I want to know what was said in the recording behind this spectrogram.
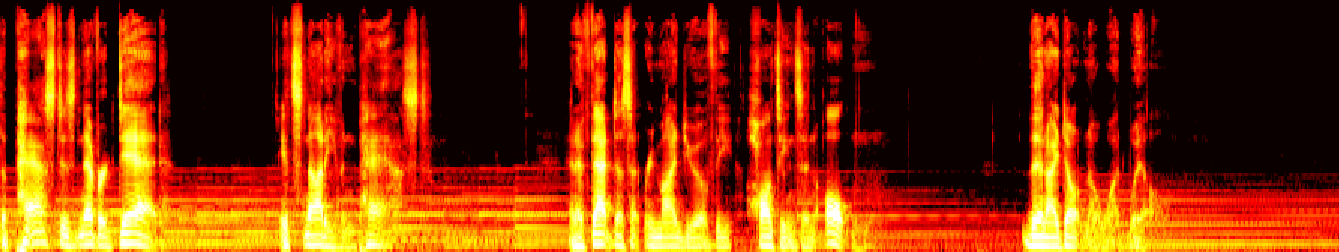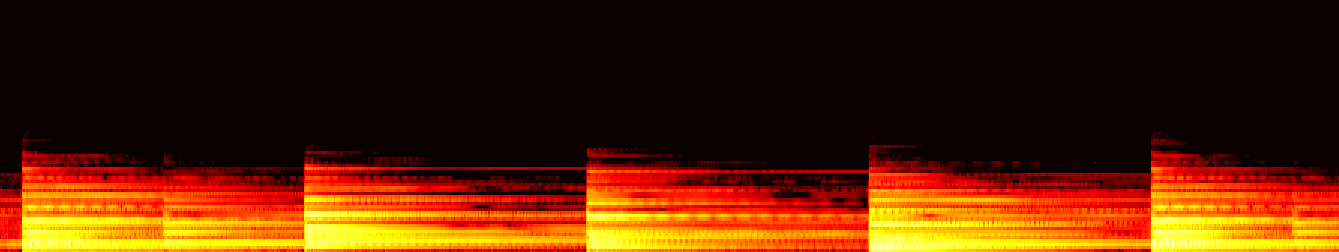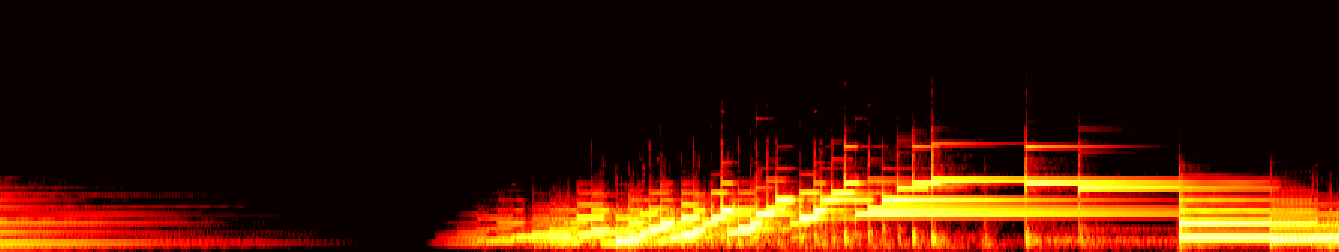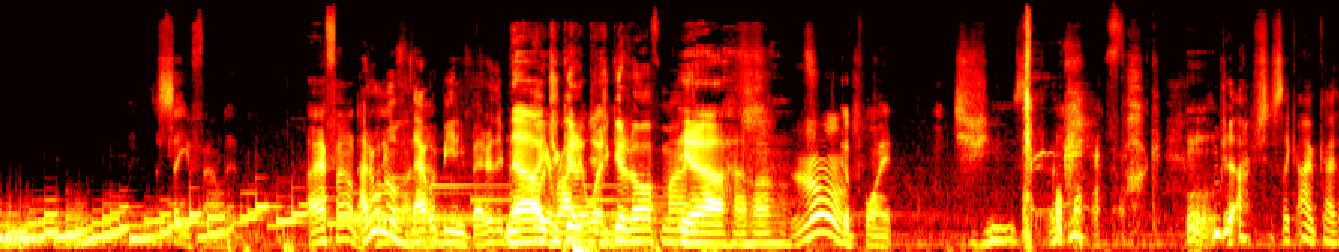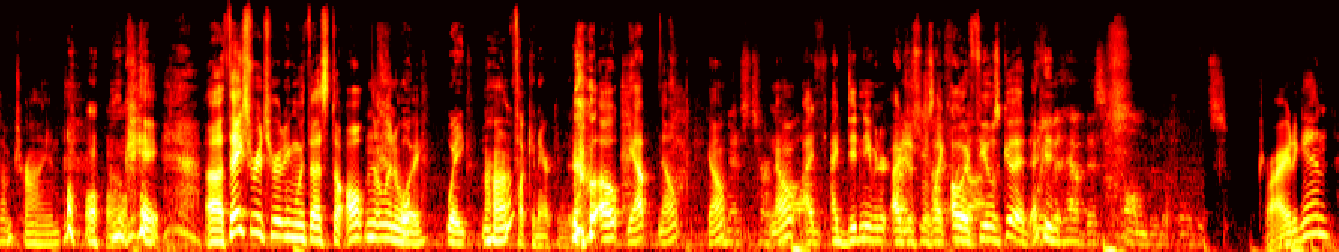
the past is never dead, it's not even past. And if that doesn't remind you of the hauntings in Alton, then I don't know what will. I it. I don't know if want? that would be any better. They'd be No, like, oh, you're did you right, Get it it, did you get it off my? Yeah, uh huh. Good point. Jeez. Okay. Fuck. I'm just, I'm just like, I'm guys. I'm trying. Okay. Uh, thanks for returning with us to Alton, Illinois. Wait. Uh-huh. Fucking air conditioner. oh, yep. No. No. meant to No. I. I didn't even. I just Right, was like, oh, it feels good. I We didn't- have this on the whole. Try it again.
